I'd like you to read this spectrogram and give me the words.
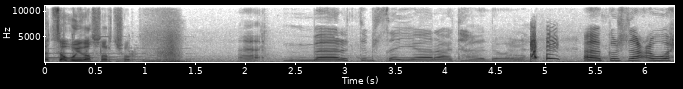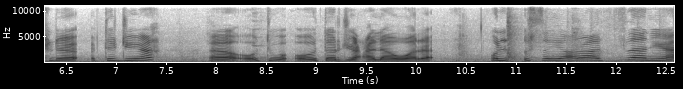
بتسوي إذا صرت شرطي؟ آه، برتب سيارات هذولا آه، كل ساعة واحدة تجي آه، وت- وترجع على ورا والسيارات الثانية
